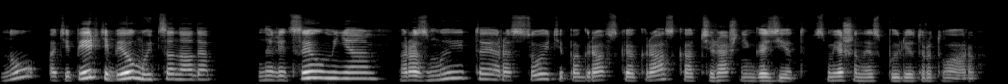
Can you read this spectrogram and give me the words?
«Ну, а теперь тебе умыться надо». На лице у меня размытая росой типографская краска от вчерашних газет, смешанная с пылью тротуаров.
